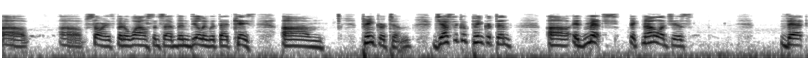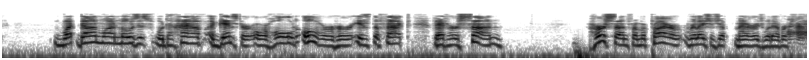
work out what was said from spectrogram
Uh, uh, sorry, it's been a while since I've been dealing with that case. Um, Pinkerton. Jessica Pinkerton uh, admits, acknowledges that what Don Juan Moses would have against her or hold over her is the fact that her son, her son from a prior relationship, marriage, whatever, Uh-huh.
